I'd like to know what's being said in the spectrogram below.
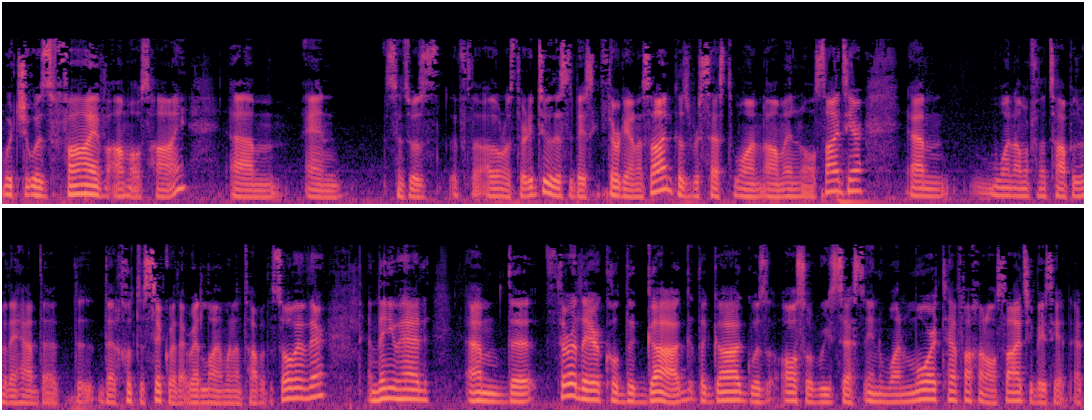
which was five amos high. Um, and since it was if the other one was 32, this is basically 30 on a side because recessed one amma in all sides here. Um, one element from the top was where they had the the, chutz sikra, that red line went on top of the sovev there, and then you had um, the third layer called the gog. The gog was also recessed in one more tefach on all sides. So you basically at, at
